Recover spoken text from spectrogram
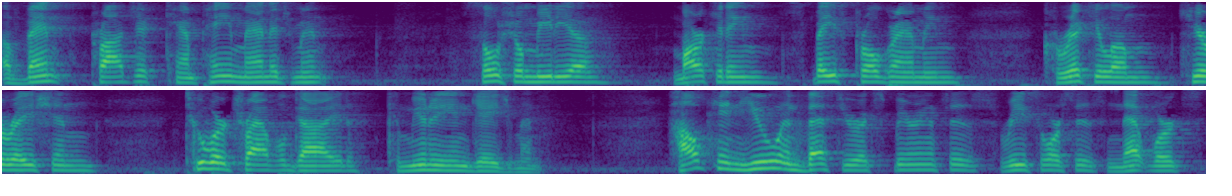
event, project, campaign management, social media, marketing, space programming, curriculum, curation, tour travel guide, community engagement. How can you invest your experiences, resources, networks,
